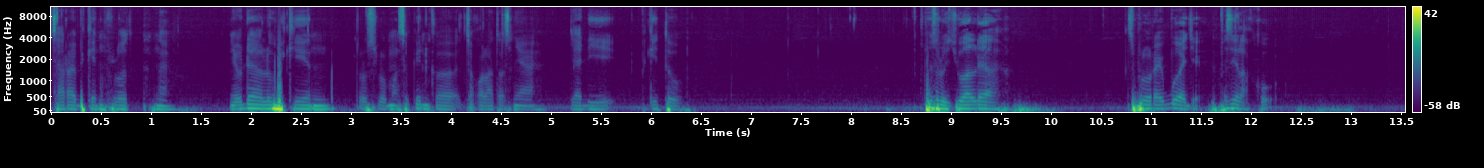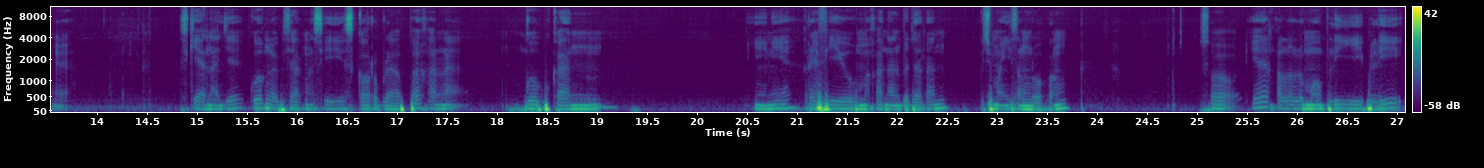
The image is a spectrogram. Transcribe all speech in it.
cara bikin float nah ya udah lu bikin terus lu masukin ke coklatosnya jadi begitu. Terus lu jual dah. Sepuluh ribu aja pasti laku. Ya. Sekian aja. Gue nggak bisa ngasih skor berapa karena gue bukan ini ya review makanan beneran. Cuma iseng doang. So ya kalau lu mau beli beli.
